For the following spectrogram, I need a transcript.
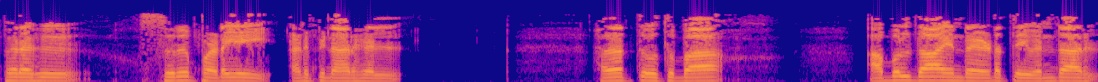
பிறகு சிறு படையை அனுப்பினார்கள். ஹதரத் உத்துபா அபுல்தா என்ற இடத்தை வென்றார்.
